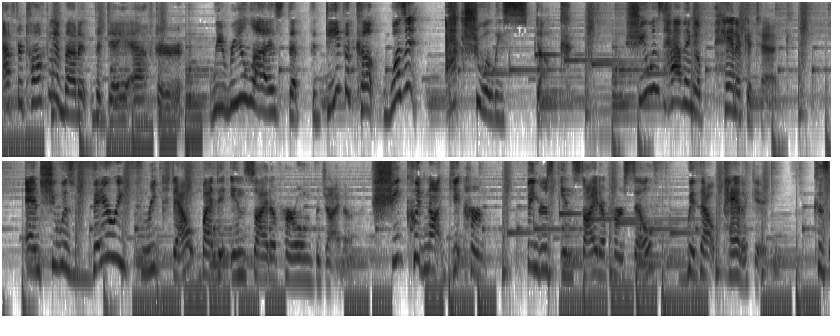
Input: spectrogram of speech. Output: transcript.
after talking about it the day after we realized that the diva cup wasn't actually stuck she was having a panic attack and she was very freaked out by the inside of her own vagina. She could not get her fingers inside of herself without panicking. Because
